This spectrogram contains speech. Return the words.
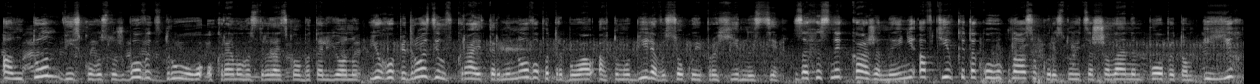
Антон військовослужбовець 2-го окремого стрілецького батальйону. Його підрозділ вкрай терміново потребував автомобіля високої прохідності. Захисник каже, нині автівки такого класу користуються шаленим попитом, і їх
